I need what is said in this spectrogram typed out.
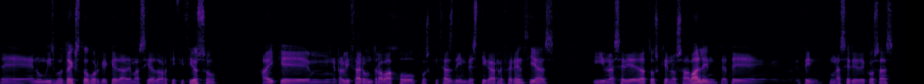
eh, en un mismo texto porque queda demasiado artificioso. Hay que mm, realizar un trabajo, pues quizás de investigar referencias y una serie de datos que nos avalen, ya te, en fin, una serie de cosas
